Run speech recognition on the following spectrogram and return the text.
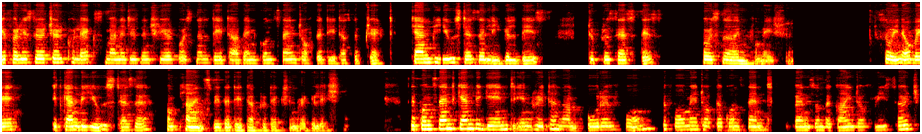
If a researcher collects, manages, and shares personal data, then consent of the data subject can be used as a legal base to process this personal information. So in a way, it can be used as a compliance with the data protection regulation. The consent can be gained in written or oral form. The format of the consent depends on the kind of research.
